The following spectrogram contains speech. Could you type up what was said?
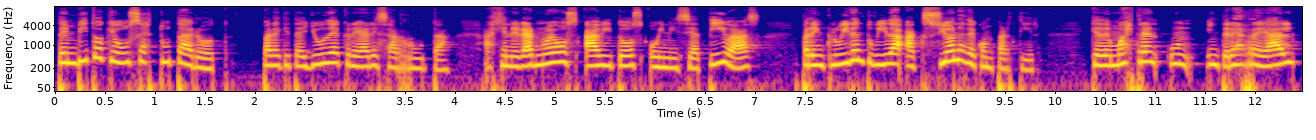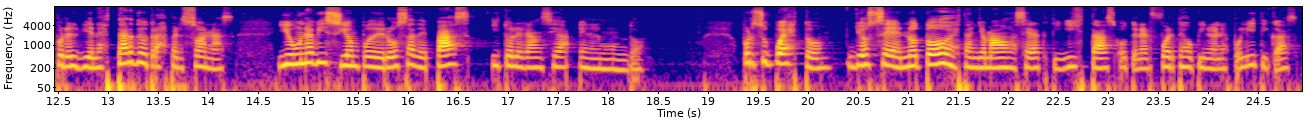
Te invito a que uses tu tarot para que te ayude a crear esa ruta, a generar nuevos hábitos o iniciativas para incluir en tu vida acciones de compartir, que demuestren un interés real por el bienestar de otras personas y una visión poderosa de paz y tolerancia en el mundo. Por supuesto, yo sé, no todos están llamados a ser activistas o tener fuertes opiniones políticas,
